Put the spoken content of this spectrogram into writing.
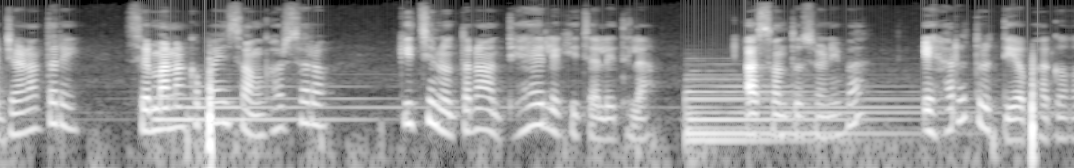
ଅଜାଣତରେ ସେମାନଙ୍କ ପାଇଁ ସଂଘର୍ଷର କିଛି ନୂତନ ଅଧ୍ୟାୟ ଲେଖି ଚାଲିଥିଲା ଆସନ୍ତୁ ଶୁଣିବା ଏହାର ତୃତୀୟ ଭାଗ।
